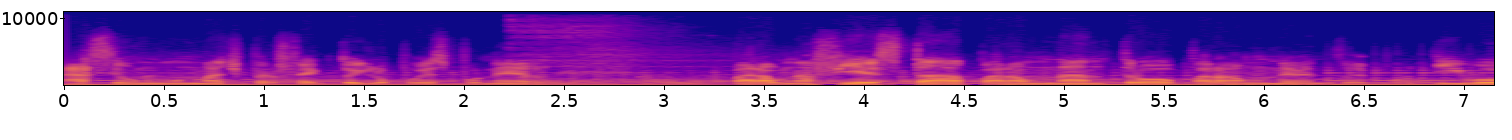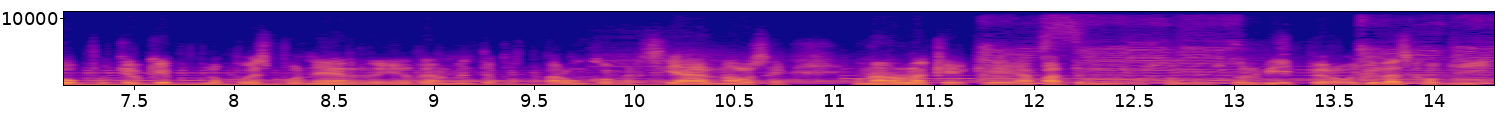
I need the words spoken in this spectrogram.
hace un, un match perfecto y lo puedes poner para una fiesta, para un antro, para un evento deportivo, pues creo que lo puedes poner eh, realmente pues, para un comercial, no lo sé, una rola que, que aparte me gustó, me gustó el beat, pero yo la escogí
